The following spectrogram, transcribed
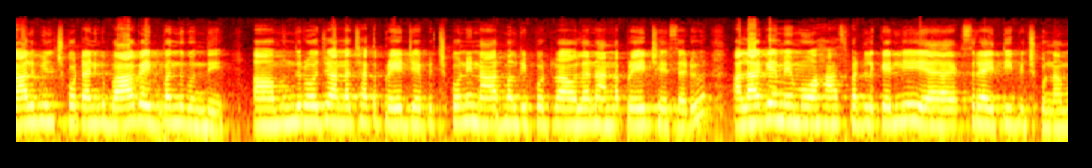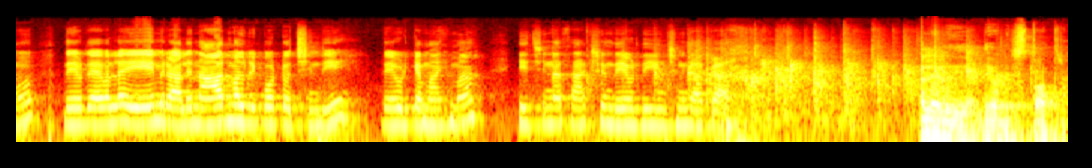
గాలి పీల్చుకోవటానికి బాగా ఇబ్బందిగా ఉంది. ముందు రోజు అన్న చేత ప్రేయర్ చేయించుకొని నార్మల్ రిపోర్ట్ రావాలని అన్న ప్రేయర్ చేశాడు. అలాగే మేము హాస్పిటల్కి వెళ్ళి ఎక్స్రే అయి తీపించుకున్నాము దేవుడి వల్ల ఏమి రాలేదు నార్మల్ రిపోర్ట్ వచ్చింది. దేవుడికే మహిమ. ఈ చిన్న సాక్ష్యం దేవుడు దీవించిన కాక దేవునికి స్తోత్రం.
